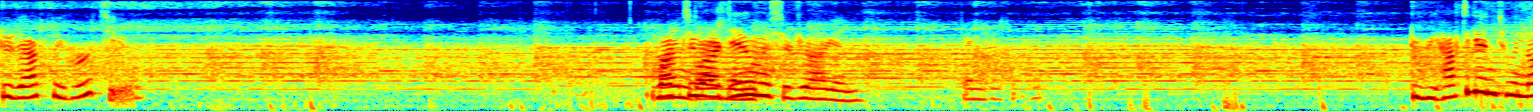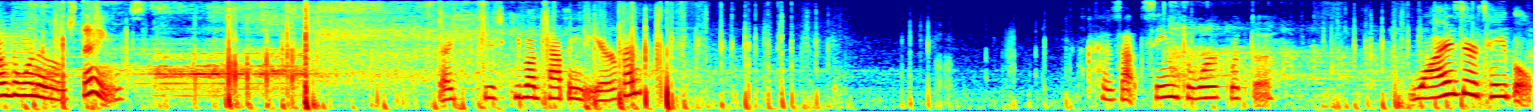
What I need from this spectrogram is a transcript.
Dude, it actually hurts you. Mine what do I do. Mr. Dragon? Doesn't. Do we have to get into another one of those things? Should I just keep on tapping the air vent? Because that seemed to work with the... Why is there a table?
